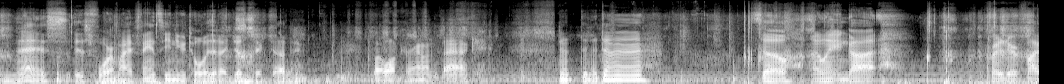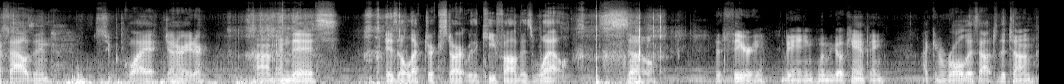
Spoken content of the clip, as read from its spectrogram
And this is for my fancy new toy that I just picked up. If I walk around the back. Dun, dun, dun. So I went and got Predator 5000 super quiet generator. Um, and this is electric start with a key fob as well. So the theory being when we go camping, I can roll this out to the tongue.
